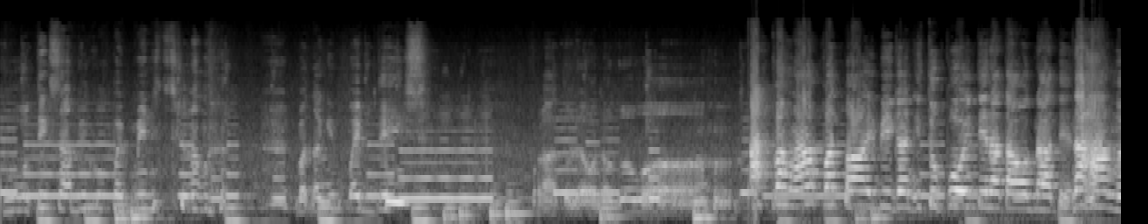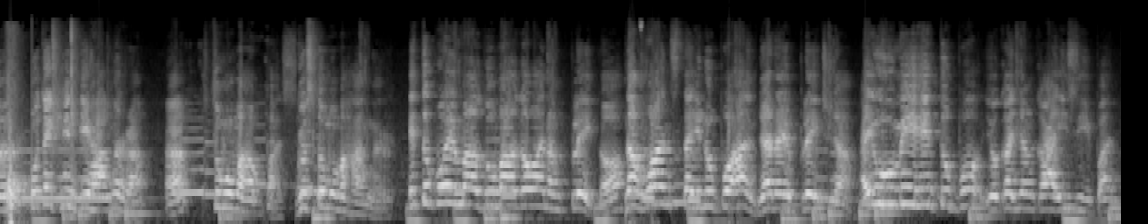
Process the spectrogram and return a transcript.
Putik, sabi ko 5 minutes lang. Ba't naging 5 days? Wala tuloy ako nagawa. At pang-apat mga kaibigan, ito po yung tinatawag natin na hanger. Putik, hindi hanger ha? Ha? Gusto mo mahampas? Gusto mo mahanger? Ito po yung mga gumagawa ng plate, no? Na once na inupuan, yan na yung plate niya, ay humihinto po yung kanyang kaisipan.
